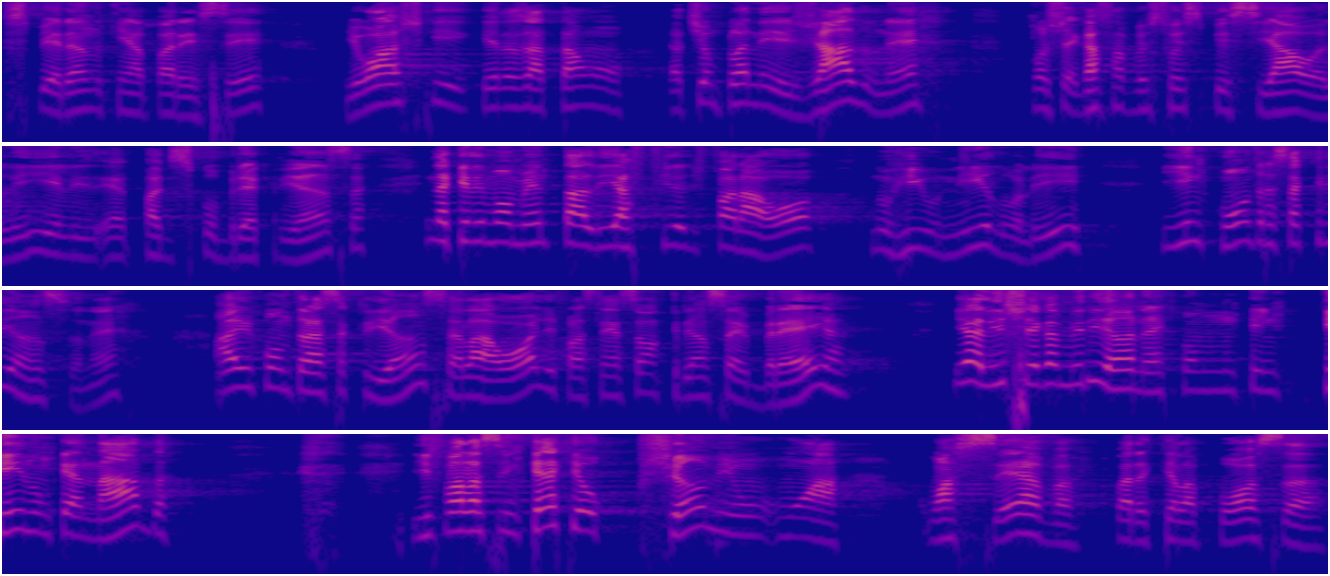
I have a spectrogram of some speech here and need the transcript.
Esperando quem aparecer. Eu acho que, que elas já estavam, já tinham planejado, né? Quando chegasse uma pessoa especial ali, ele é, para descobrir a criança. E naquele momento está ali a filha de Faraó no rio Nilo ali e encontra essa criança, né? Ao encontrar essa criança, ela olha e fala assim: essa é uma criança hebreia. E ali chega Miriam, né? Como quem, quem não quer nada, e fala assim: quer que eu chame uma, uma serva para que ela possa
